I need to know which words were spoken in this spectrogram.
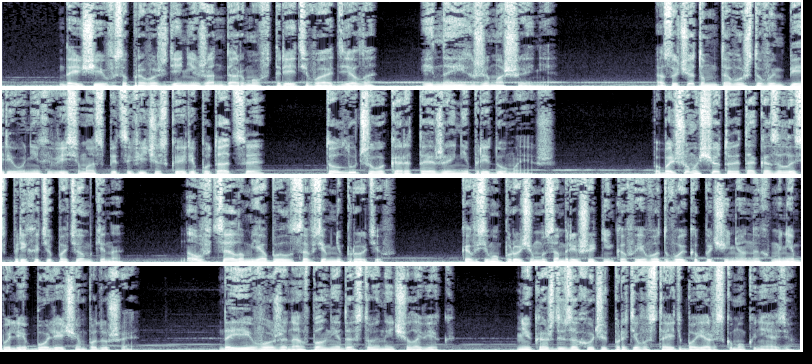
да еще и в сопровождении жандармов третьего отдела и на их же машине. А с учетом того, что в империи у них весьма специфическая репутация, то лучшего кортежа и не придумаешь. По большому счету это оказалось прихотью Потемкина, но в целом я был совсем не против. Ко всему прочему, сам Решетников и его двойка подчиненных мне были более чем по душе. Да и его жена вполне достойный человек – не каждый захочет противостоять боярскому князю.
